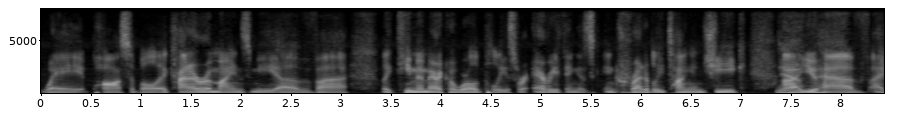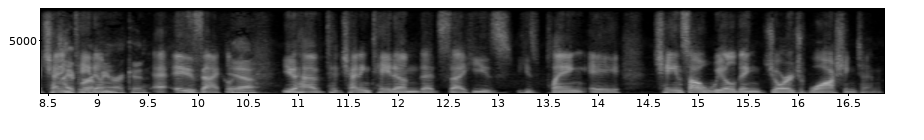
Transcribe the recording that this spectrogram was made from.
way possible. It kind of reminds me of uh, like Team America World Police, where everything is incredibly tongue in cheek. Yeah. Uh, you have uh, Channing Tatum, Uh, exactly. Yeah. You have T- Channing Tatum. That's uh, he's he's playing a chainsaw wielding George Washington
